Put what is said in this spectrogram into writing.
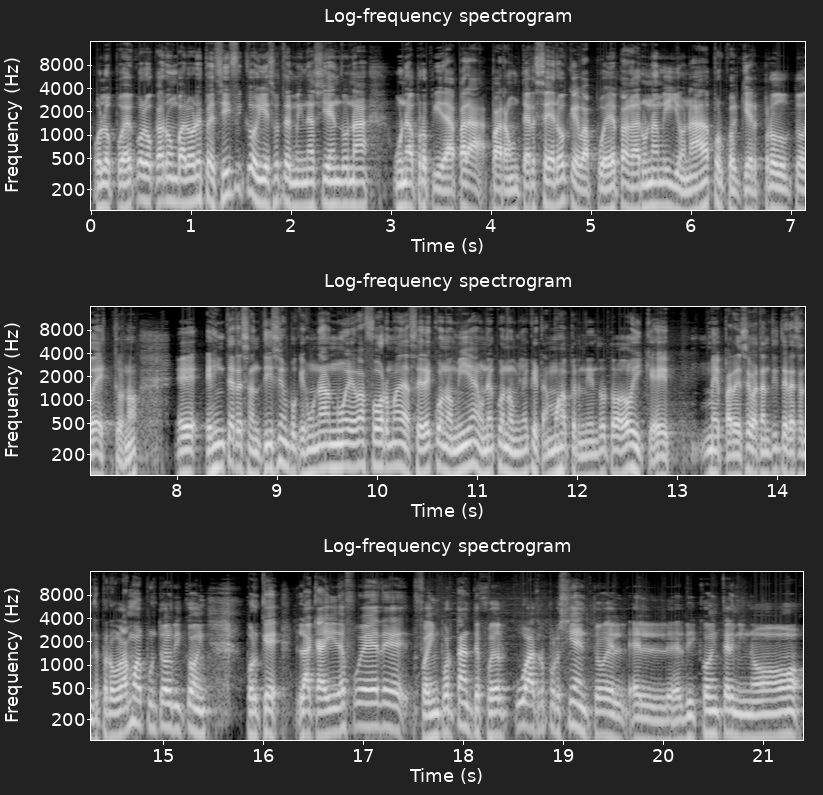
o lo puede colocar un valor específico y eso termina siendo una, una propiedad para, para un tercero que va, puede pagar una millonada por cualquier producto de esto, ¿no? Eh, es interesantísimo porque es una nueva forma de hacer economía, una economía que estamos aprendiendo todos y que me parece bastante interesante. Pero vamos al punto del Bitcoin porque la caída fue, de, fue importante, fue del 4%, el, el, el Bitcoin terminó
